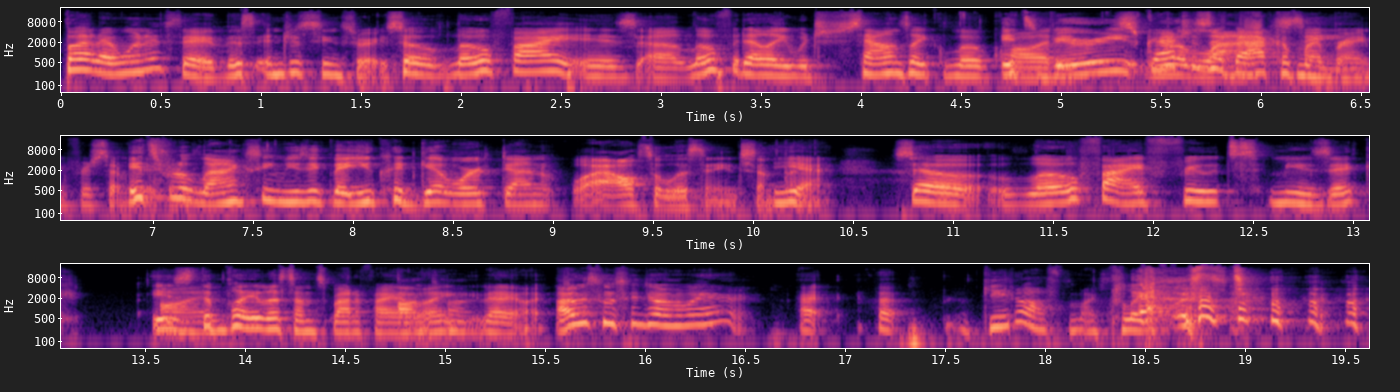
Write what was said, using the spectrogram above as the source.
But I want to say this interesting story. So lo-fi is uh, low fidelity, which sounds like low quality. It's very scratches the back of my brain for some It's reason. relaxing music that you could get work done while also listening to something. Yeah. So lo-fi fruits music is the playlist on Spotify I like that I like. I was listening to it on the way here. I thought, get off my playlist.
